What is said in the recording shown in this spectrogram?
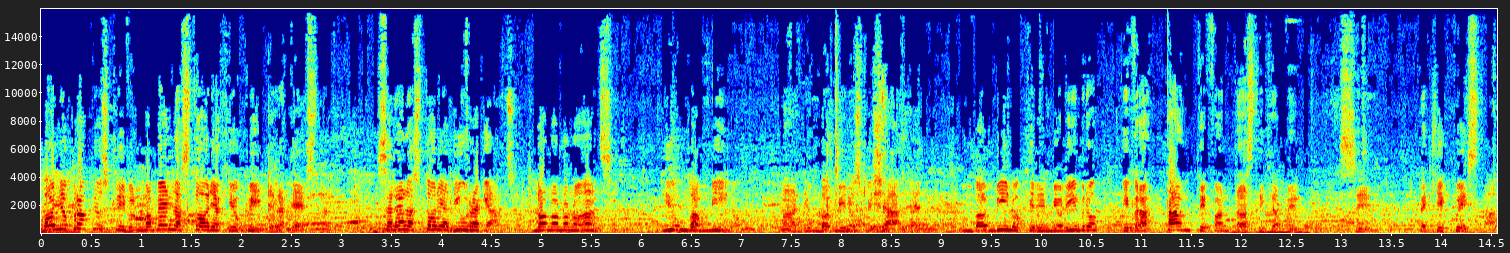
Voglio proprio scrivere una bella storia che ho qui nella testa. Sarà la storia di un ragazzo, no, no, no, no anzi, di un bambino ma di un bambino speciale, un bambino che nel mio libro vivrà tante fantastiche avventure, sì, perché questa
